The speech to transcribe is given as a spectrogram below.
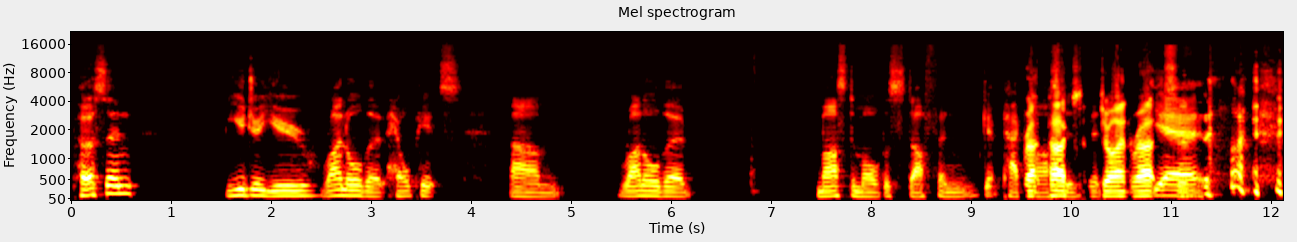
person, you do you run all the hell pits, um, run all the master moulder stuff and get pack rat masters. Packs, giant rats. Yeah. And...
